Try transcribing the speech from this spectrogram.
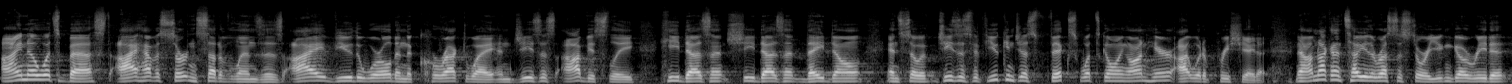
I know what's best. I have a certain set of lenses. I view the world in the correct way. And Jesus, obviously, he doesn't, she doesn't, they don't. And so, if Jesus, if you can just fix what's going on here, I would appreciate it. Now, I'm not going to tell you the rest of the story. You can go read it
